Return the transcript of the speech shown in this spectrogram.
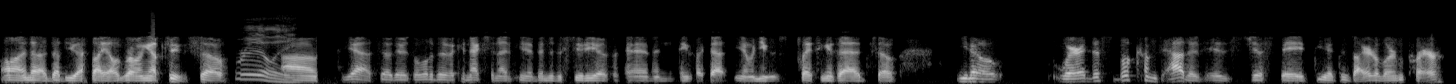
on uh, WFIL growing up too. So really, Um, yeah, so there's a little bit of a connection. I've you know been to the studios with him and things like that. You know when he was placing his ads. So, you know, where this book comes out of is just a you know, desire to learn prayer.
